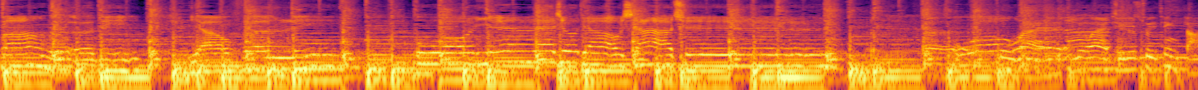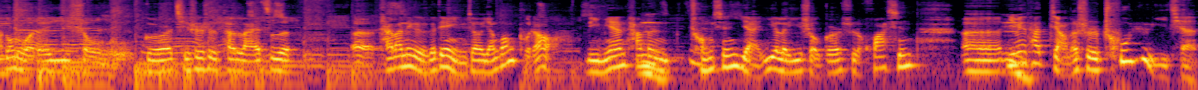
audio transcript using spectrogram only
方和你要分离，我眼泪就掉下去。呃，另外，另外，其实最近打动我的一首歌，其实是它来自呃台湾那个有个电影叫《阳光普照》。里面他们重新演绎了一首歌，是《花心》，呃，因为他讲的是出狱以前，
